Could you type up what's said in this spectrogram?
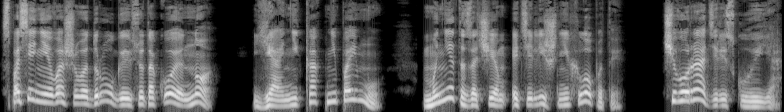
Спасение вашего друга и все такое, но я никак не пойму, мне-то зачем эти лишние хлопоты? Чего ради рискую я?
